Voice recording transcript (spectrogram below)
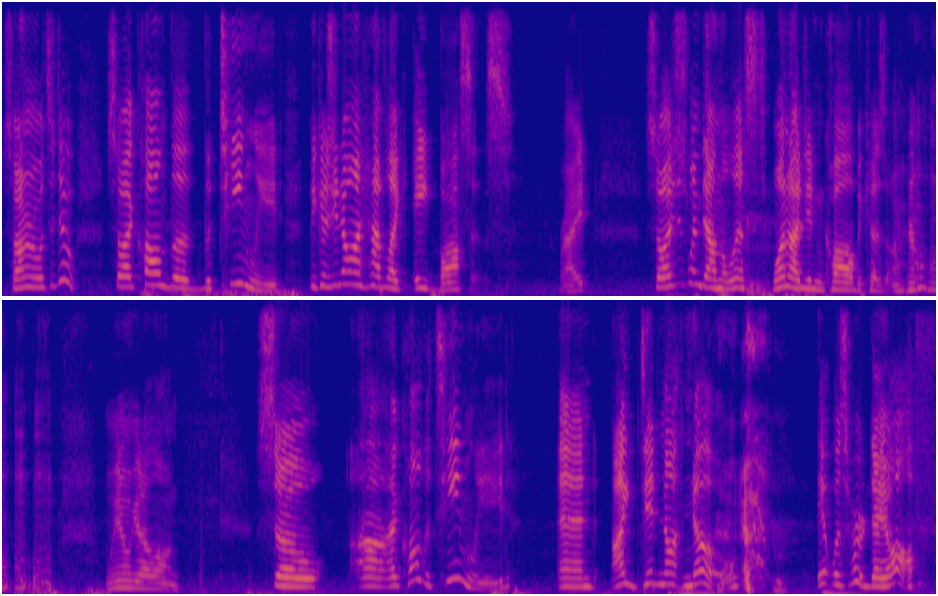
so I don't know what to do. So I called the the team lead because you know I have like eight bosses, right? So I just went down the list. One I didn't call because we don't get along. So uh, I called the team lead, and I did not know it was her day off.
